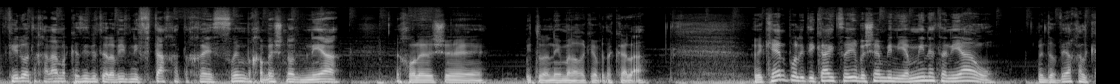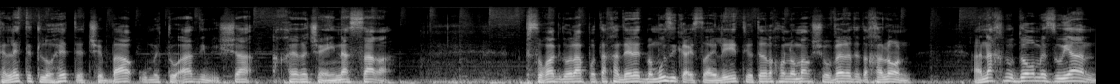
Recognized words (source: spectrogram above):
אפילו התחנה המרכזית בתל אביב נפתחת אחרי 25 שנות בנייה לכל אלה שמתלוננים על הרכבת הקלה. וכן פוליטיקאי צעיר בשם בנימין נתניהו מדווח על קלטת לוהטת שבה הוא מתועד עם אישה אחרת שאינה שרה. בשורה גדולה פותחת דלת במוזיקה הישראלית, יותר נכון לומר שוברת את החלון. אנחנו דור מזוין,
